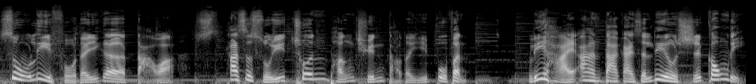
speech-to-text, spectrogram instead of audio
素丽府的一个岛啊，它是属于春蓬群岛的一部分，离海岸大概是六十公里，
